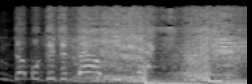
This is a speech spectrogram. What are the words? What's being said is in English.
Counting double digit thousands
